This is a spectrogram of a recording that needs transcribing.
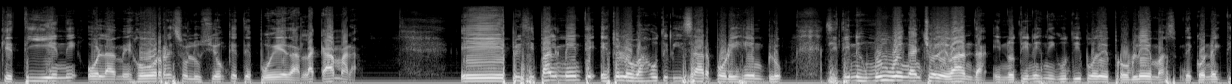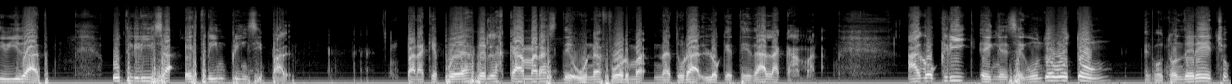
que tiene o la mejor resolución que te puede dar la cámara. Eh, principalmente esto lo vas a utilizar, por ejemplo, si tienes muy buen ancho de banda y no tienes ningún tipo de problemas de conectividad, utiliza stream principal para que puedas ver las cámaras de una forma natural, lo que te da la cámara. Hago clic en el segundo botón, el botón derecho,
